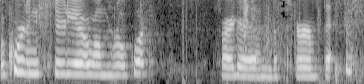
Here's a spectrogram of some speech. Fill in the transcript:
Recording studio um real quick. Sorry to disturb this.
